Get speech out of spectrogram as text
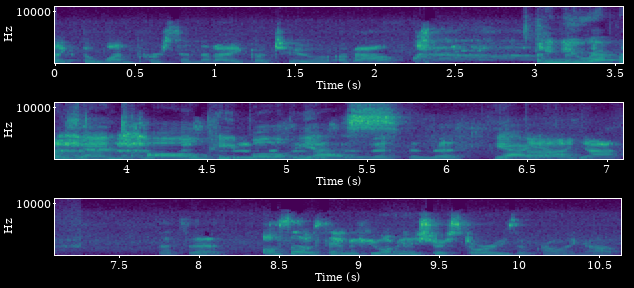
like the one person that I go to about. Can you represent all this people? And yes. This and this, and this. Yeah, yeah, uh, yeah. That's it. Also, Sam, if you want me to share stories of growing up,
